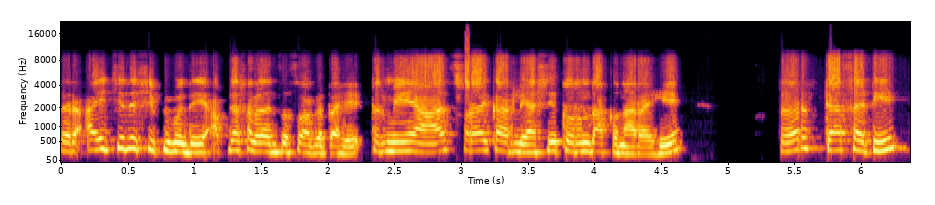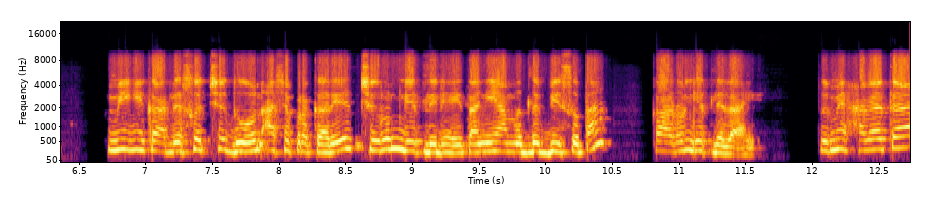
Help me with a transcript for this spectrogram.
तर आईची रेसिपीमध्ये आपल्या सगळ्यांचं स्वागत आहे. तर मी आज फ्राय कारले असे करून दाखवणार आहे. तर त्यासाठी मी हे कारले स्वच्छ धुवून अशा प्रकारे चिरून घेतलेले आहेत आणि यामधलं बी सुद्धा काढून घेतलेलं आहे. तुम्ही हव्या त्या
